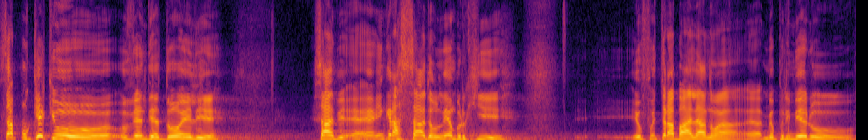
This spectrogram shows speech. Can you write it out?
Sabe por que, que o, o vendedor, ele. Sabe, é, é, engraçado, eu lembro que eu fui trabalhar numa. É, meu primeiro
